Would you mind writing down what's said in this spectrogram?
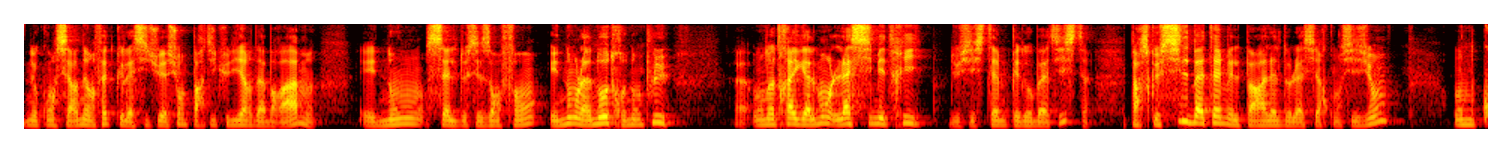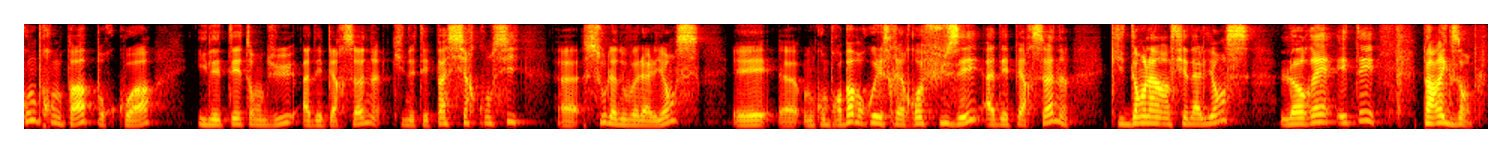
ne concernait en fait que la situation particulière d'Abraham, et non celle de ses enfants, et non la nôtre non plus. Euh, on notera également l'asymétrie du système pédobaptiste, parce que si le baptême est le parallèle de la circoncision, on ne comprend pas pourquoi il est étendu à des personnes qui n'étaient pas circoncis euh, sous la Nouvelle Alliance, et euh, on ne comprend pas pourquoi il serait refusé à des personnes qui, dans l'Ancienne Alliance, l'auraient été. Par exemple,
